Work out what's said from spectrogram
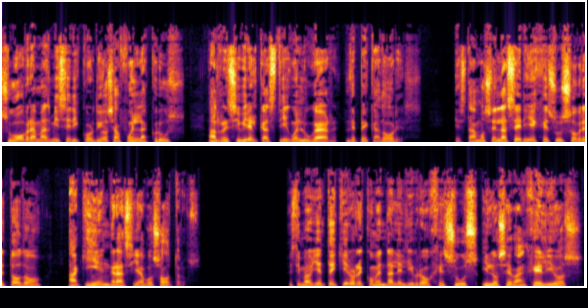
su obra más misericordiosa fue en la cruz, al recibir el castigo en lugar de pecadores. Estamos en la serie Jesús sobre todo, aquí en gracia a vosotros. Estimado oyente, quiero recomendarle el libro Jesús y los Evangelios,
